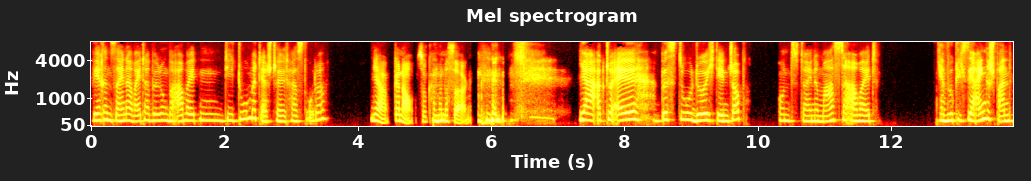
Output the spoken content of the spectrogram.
während seiner Weiterbildung bearbeiten, die du mit erstellt hast, oder? Ja, genau, so kann man mhm. das sagen. Ja, aktuell bist du durch den Job und deine Masterarbeit ja wirklich sehr eingespannt.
